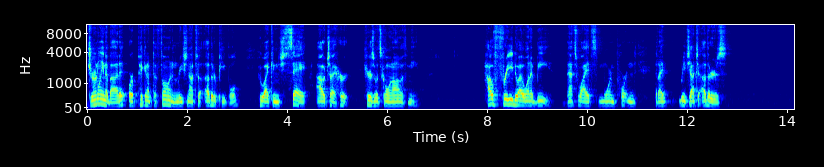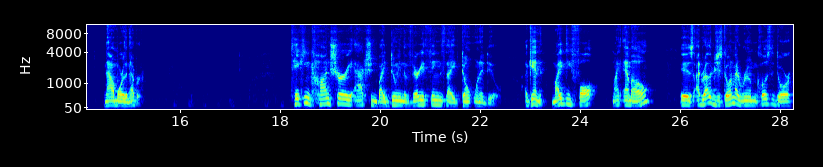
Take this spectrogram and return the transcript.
journaling about it or picking up the phone and reaching out to other people who I can say, ouch, I hurt. Here's what's going on with me. How free do I want to be? That's why it's more important that I reach out to others now more than ever. Taking contrary action by doing the very things that I don't want to do. Again, my default, my MO is I'd rather just go in my room, close the door,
